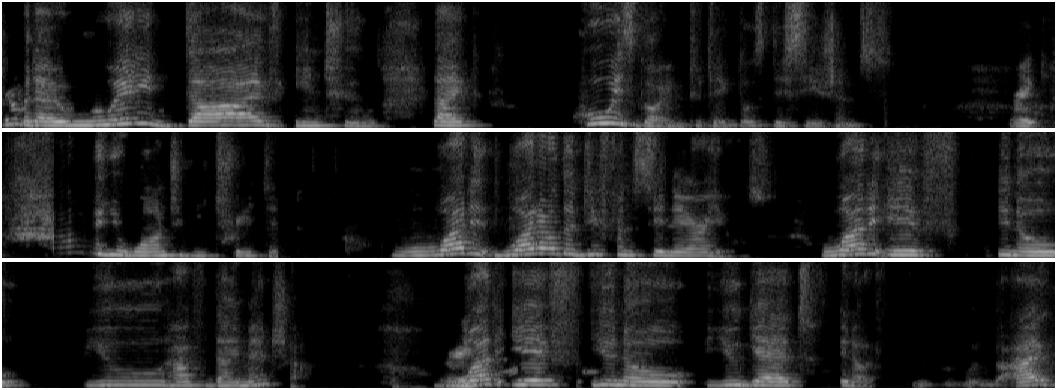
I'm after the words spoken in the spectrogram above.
yeah. but i really dive into like who is going to take those decisions right how do you want to be treated what is, what are the different scenarios what if you know you have dementia right. what if you know you get you know i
